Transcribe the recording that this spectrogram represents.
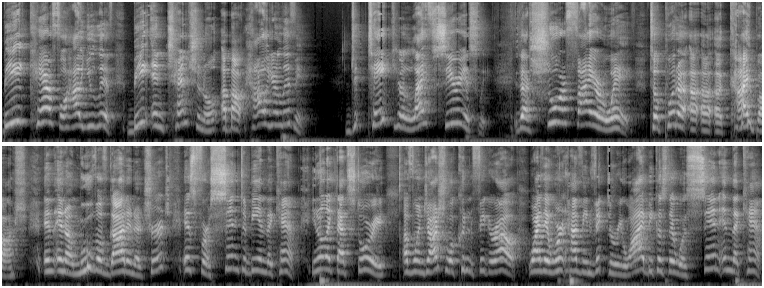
be careful how you live be intentional about how you're living D- take your life seriously. The surefire way to put a, a, a, kibosh in, in a move of God in a church is for sin to be in the camp. You know, like that story of when Joshua couldn't figure out why they weren't having victory. Why? Because there was sin in the camp.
